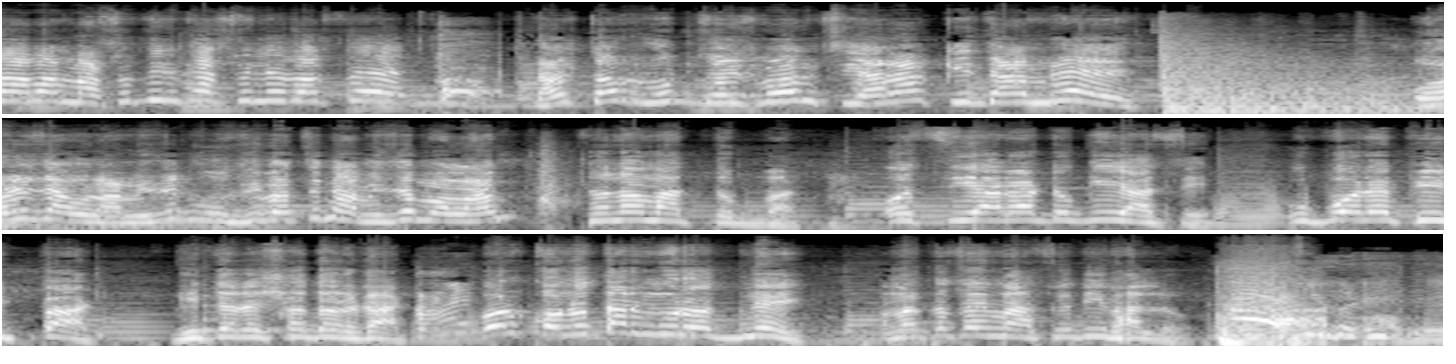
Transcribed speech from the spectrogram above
না আবার মাসুদির কাছে চলে যাচ্ছে। তাহলে তোর রূপ জৈবন চেহারার কি দাম রে? ওরে আমি যে বুঝতে পারছি না আমি যে বললাম। শোনো মাতুব্বার ও আছে। উপরে ফিটপাট ভিতরে সদরঘাট। ওর কোনো তার মুরদ নেই। আমার কাছে ওই মাসুদি ভালো। আমি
